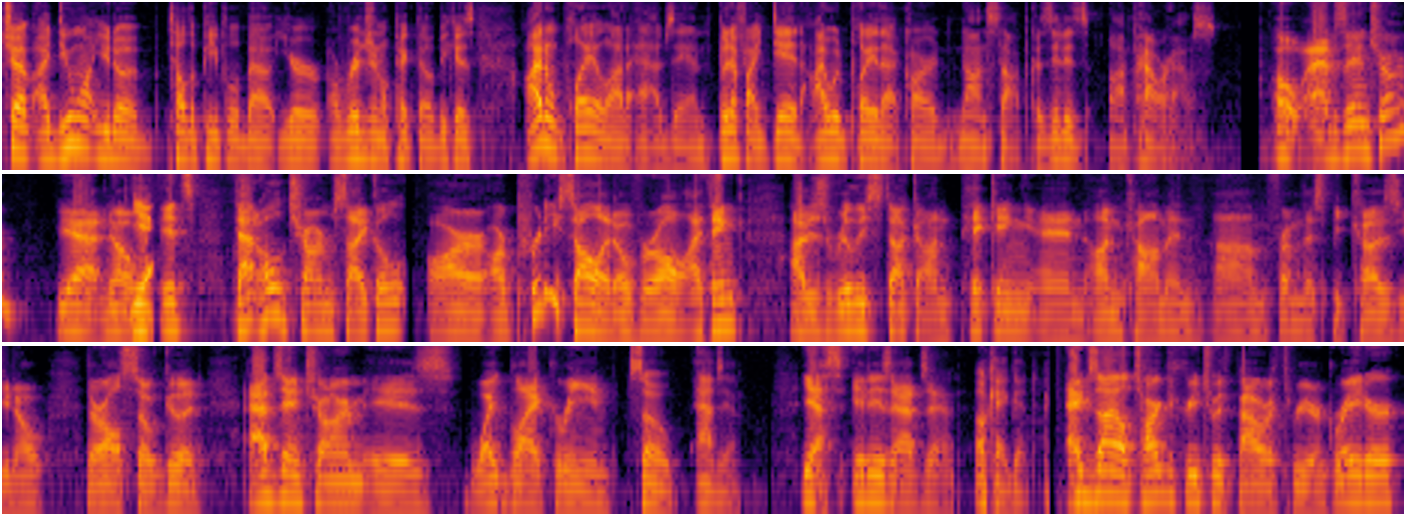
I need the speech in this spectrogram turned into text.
Chev, I do want you to tell the people about your original pick though, because I don't play a lot of Abzan, but if I did, I would play that card nonstop because it is a powerhouse. Oh, Abzan charm? Yeah, no. Yeah. It's that whole charm cycle are are pretty solid overall. I think I was really stuck on picking an uncommon um, from this because, you know, they're all so good. Abzan charm is white, black, green. So Abzan. Yes, it is Abzan. Okay, good. Exile target creature with power three or greater,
